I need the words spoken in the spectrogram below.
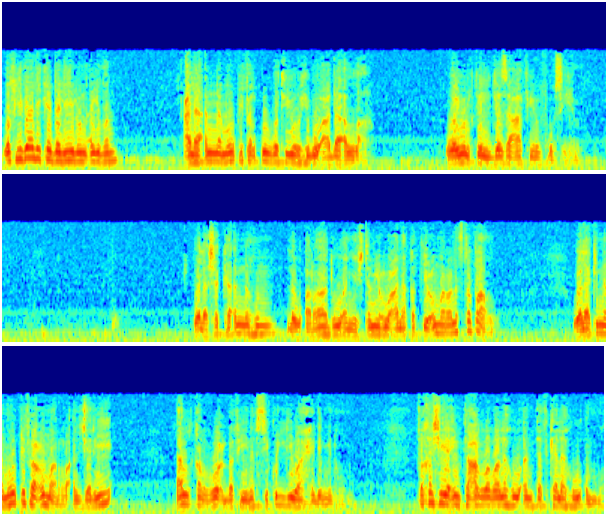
وفي ذلك دليل أيضا على أن موقف القوة يرهب أعداء الله ويلقي الجزع في نفوسهم. ولا شك أنهم لو أرادوا أن يجتمعوا على قتل عمر لاستطاعوا. ولكن موقف عمر الجريء ألقى الرعب في نفس كل واحد منهم. فخشي إن تعرض له أن تثكله أمه.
